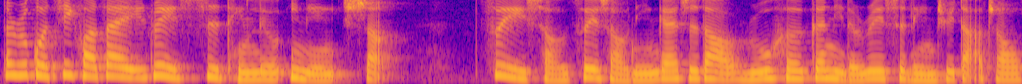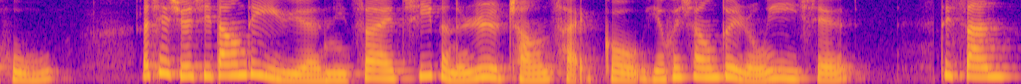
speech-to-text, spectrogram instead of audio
那如果计划在瑞士停留一年以上，最少最少你应该知道如何跟你的瑞士邻居打招呼。而且学习当地语言，你在基本的日常采购也会相对容易一些。第三，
